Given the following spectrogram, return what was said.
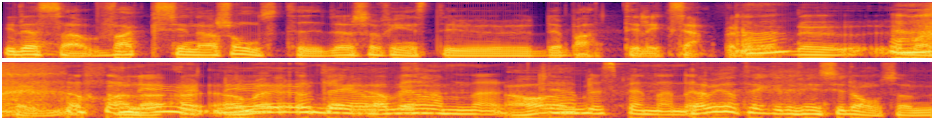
i dessa vaccinationstider så finns det ju debatt till exempel. Nu, jag bara tänker, Och nu, nu ja, men undrar jag var vi hamnar. ja, det här blir spännande. Ja, jag tänker det finns ju de som,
